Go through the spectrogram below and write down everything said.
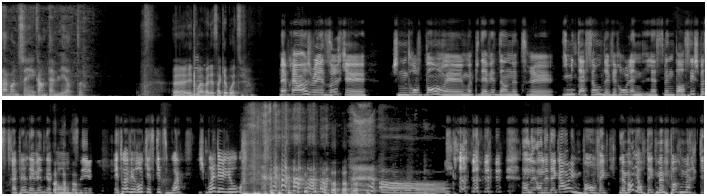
la bonne 50 tablettes. Euh, et toi, Vanessa, que bois-tu? Mais premièrement, je voulais dire que je nous trouve bon, euh, moi puis David, dans notre euh, imitation de Véro la, la semaine passée. Je sais pas si tu te rappelles, David, quand on disait Et toi, Véro, qu'est-ce que tu bois? Je bois de l'eau. Oh. On, était quand même bon. Fait que le monde, ils ont peut-être même pas remarqué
